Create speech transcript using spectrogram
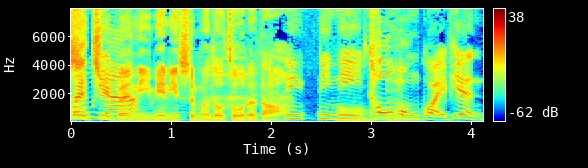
在剧本 里面，你什么都做得到。你你你偷蒙拐骗，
